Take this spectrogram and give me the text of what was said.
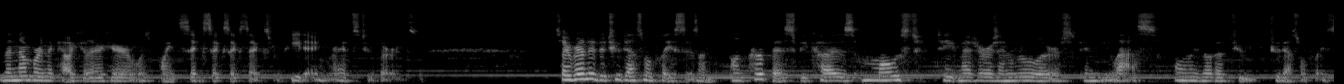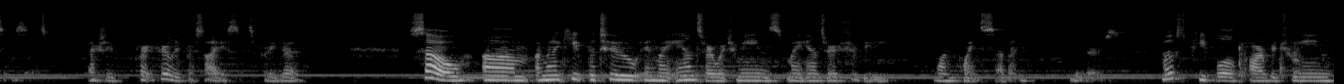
the number in the calculator here was 0.6666 repeating, right? It's two thirds. So I rounded to two decimal places on, on purpose because most tape measures and rulers in the US only go to two, two decimal places. It's actually fairly precise. It's pretty good. So um, I'm going to keep the two in my answer, which means my answer should be 1.7 meters. Most people are between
